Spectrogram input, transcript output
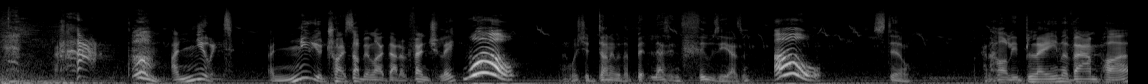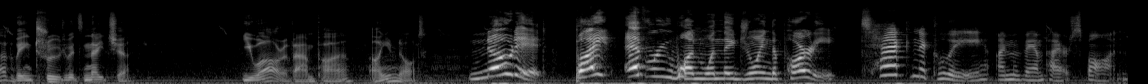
Aha! Hmm, I knew it. I knew you'd try something like that eventually. Whoa! I wish you'd done it with a bit less enthusiasm. Oh! Still, I can hardly blame a vampire for being true to its nature. You are a vampire, are you not? Noted! Bite everyone when they join the party. Technically, I'm a vampire spawn.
